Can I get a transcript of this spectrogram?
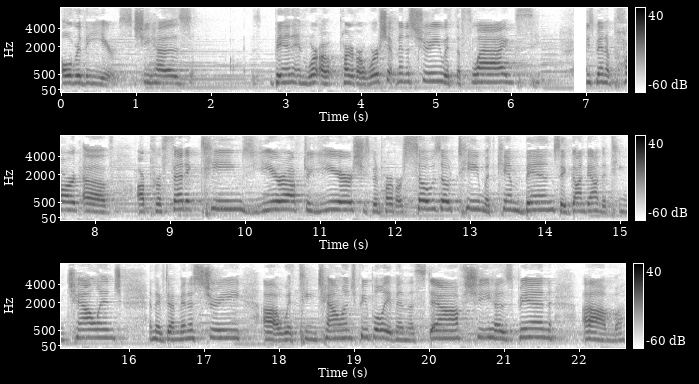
over the years. She has been in wor- part of our worship ministry with the flags. She's been a part of our prophetic teams year after year. She's been part of our Sozo team with Kim Benz. They've gone down to Teen Challenge and they've done ministry uh, with Teen Challenge people, even the staff. She has been um,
